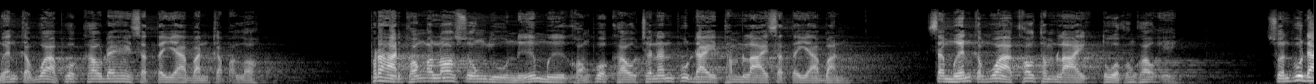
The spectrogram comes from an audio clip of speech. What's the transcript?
มือนกับว่าพวกเขาได้ให้สัตยาบันกับอัลลอฮ์พระหัตถ์ของอัลลอฮ์ทรงอยู่เหนือมือของพวกเขา ฉะนั้นผู้ใดทำลายสัตยาบัน เสมือนกับว่าเขาทำลายตัวของเขาเอง ส่วนผู้ใด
